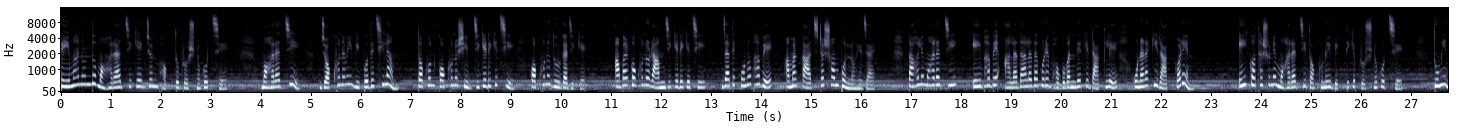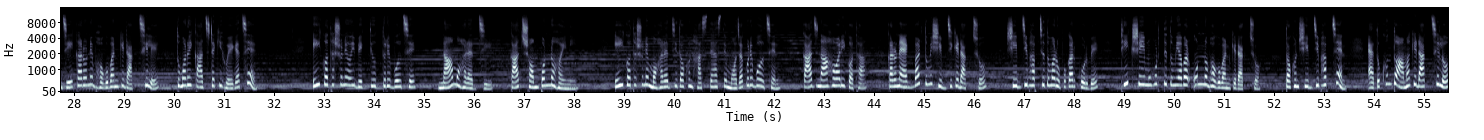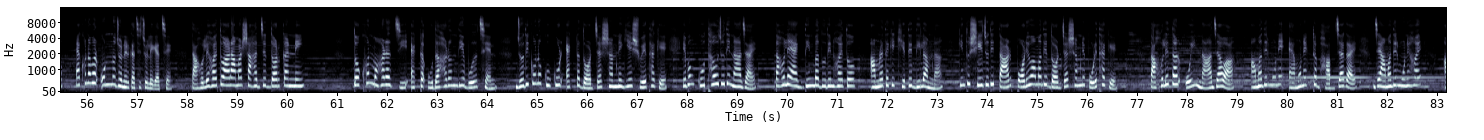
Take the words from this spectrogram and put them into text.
প্রেমানন্দ মহারাজজিকে একজন ভক্ত প্রশ্ন করছে, মহারাজজি, যখন আমি বিপদে ছিলাম, তখন কখনো শিবজিকে ডেকেছি, কখনো দুর্গাজিকে। আবার কখনো রামজিকে ডেকেছি, যাতে কোনোভাবে আমার কাজটা সম্পন্ন হয়ে যায়। তাহলে মহারাজজি, এইভাবে আলাদা আলাদা করে ভগবানদেরকে ডাকলে ওনারা কি রাগ করেন? এই কথা শুনে মহারাজজি তখন ওই ব্যক্তিকে প্রশ্ন করছে, তুমি যে কারণে ভগবানকে ডাকছিলে তোমার ওই কাজটা কি হয়ে গেছে? এই কথা শুনে ওই ব্যক্তি উত্তরে বলছে, না মহারাজজি, কাজ সম্পন্ন হয়নি। এই কথা শুনে মহারাজজি তখন হাসতে হাসতে মজা করে বলছেন, কাজ না হওয়ারই কথা, কারণ একবার তুমি শিবজিকে ডাকছো, শিবজি ভাবছে তোমার উপকার করবে, ঠিক সেই মুহূর্তে তুমি আবার অন্য ভগবানকে ডাকছ। তখন শিবজি ভাবছেন, এতক্ষণ তো আমাকে ডাকছিল, এখন আবার অন্যজনের কাছে চলে গেছে। তাহলে হয়তো আর আমার সাহায্যের দরকার নেই। তখন মহারাজজি একটা উদাহরণ দিয়ে বলছেন, যদি কোনো কুকুর একটা দরজার সামনে গিয়ে শুয়ে থাকে এবং কোথাও যদি না যায়, তাহলে একদিন বা দুদিন হয়তো আমরা তাকে খেতে দিলাম না, কিন্তু সে যদি তার পরেও আমাদের দরজার সামনে পড়ে থাকে, তাহলে তার ওই না যাওয়া আমাদের মনে এমন একটা ভাব জাগায় যে আমাদের মনে হয়,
